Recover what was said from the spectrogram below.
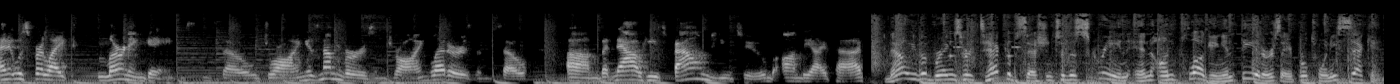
And it was for like learning games. And so drawing his numbers and drawing letters. And so, um, but now he's found YouTube on the iPad. Now Eva brings her tech obsession to the screen in Unplugging in theaters April 22nd.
